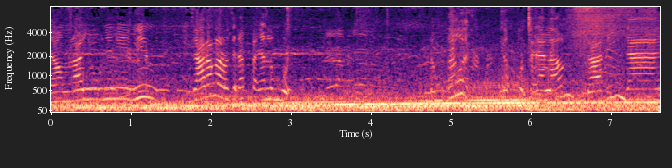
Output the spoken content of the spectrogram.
Yang Melayu punya ni, ni jarang lah roti dapat yang lembut. Lembut, lembut kat dalam, garing dan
